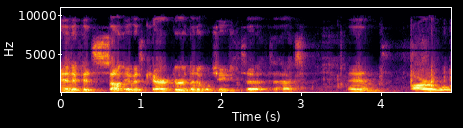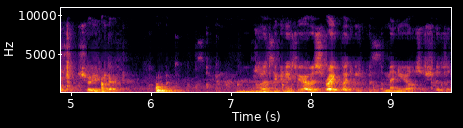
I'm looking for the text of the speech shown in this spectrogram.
and if it's some, if it's character, then it will change it to, to hex, and R will show you character. Well, that's even easier. I was right clicking because the menu also shows it.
